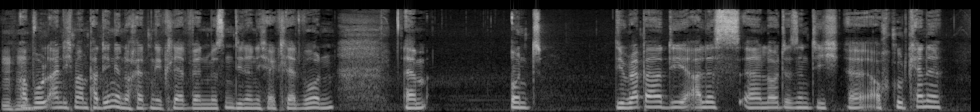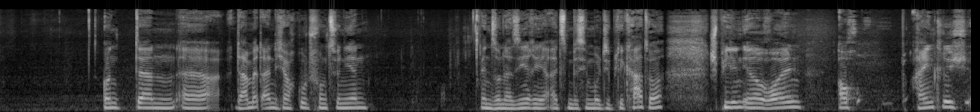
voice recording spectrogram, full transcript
mhm. obwohl eigentlich mal ein paar Dinge noch hätten geklärt werden müssen, die dann nicht erklärt wurden. Ähm, und die Rapper, die alles äh, Leute sind, die ich äh, auch gut kenne und dann äh, damit eigentlich auch gut funktionieren in so einer Serie als ein bisschen Multiplikator, spielen ihre Rollen auch eigentlich äh,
